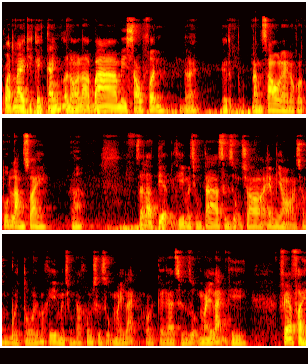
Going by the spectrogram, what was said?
Quạt này thì cái cánh của nó là 36 phân. Đấy. Cái đằng sau này nó có tút lăng xoay. Đó rất là tiện khi mà chúng ta sử dụng cho em nhỏ trong buổi tối, mà khi mà chúng ta không sử dụng máy lạnh hoặc kể cả sử dụng máy lạnh thì phe phẩy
